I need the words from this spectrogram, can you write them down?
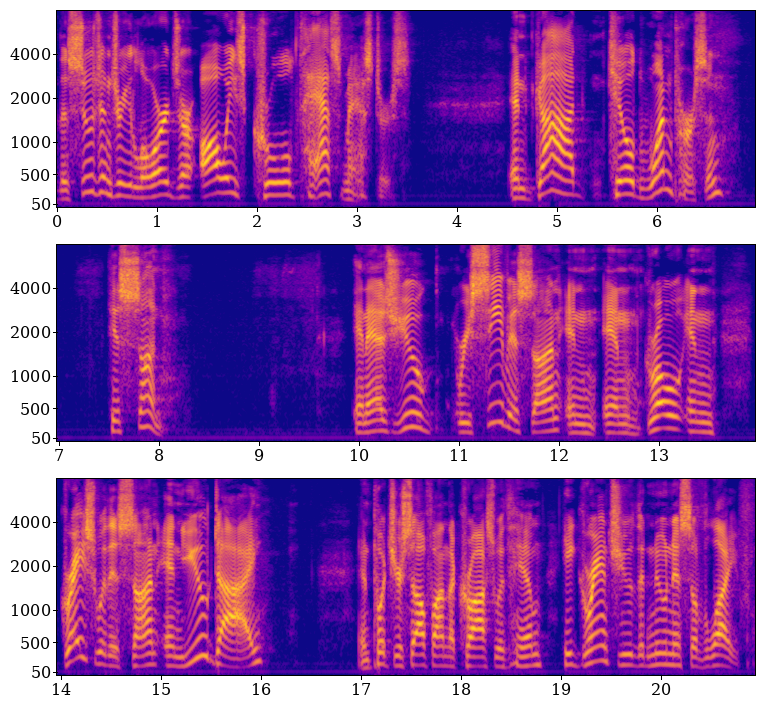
the Suzerainty lords are always cruel taskmasters. And God killed one person, his son. And as you receive his son and, and grow in grace with his son, and you die and put yourself on the cross with him, he grants you the newness of life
